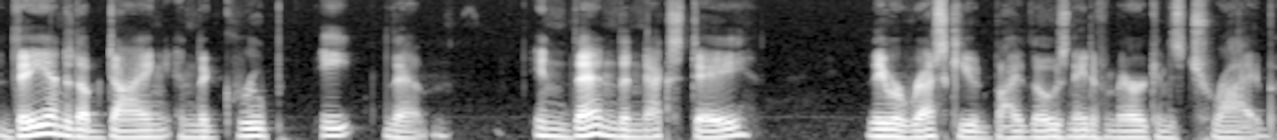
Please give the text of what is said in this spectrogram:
They ended up dying, and the group ate them. And then the next day, they were rescued by those Native Americans' tribe.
